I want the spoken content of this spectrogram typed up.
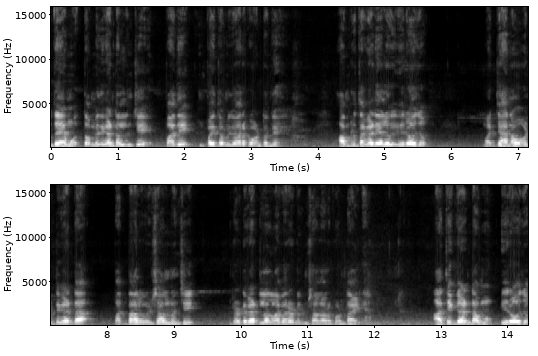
ఉదయం తొమ్మిది గంటల నుంచి పది ముప్పై తొమ్మిది వరకు ఉంటుంది. అమృత గడియలు ఈరోజు మధ్యాహ్నం ఒంటి గంట పద్నాలుగు నిమిషాల నుంచి రెండు గంటల నలభై రెండు నిమిషాల వరకు ఉంటాయి. అతి గంటము ఈరోజు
